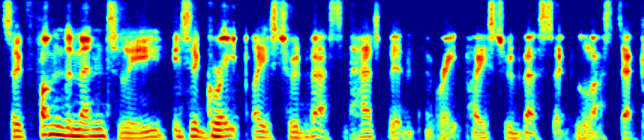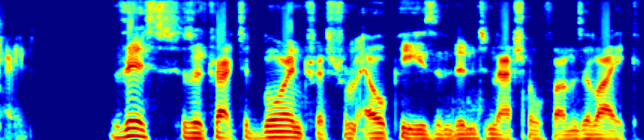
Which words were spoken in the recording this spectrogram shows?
So fundamentally, it's a great place to invest and has been a great place to invest over the last decade. This has attracted more interest from LPs and international funds alike.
